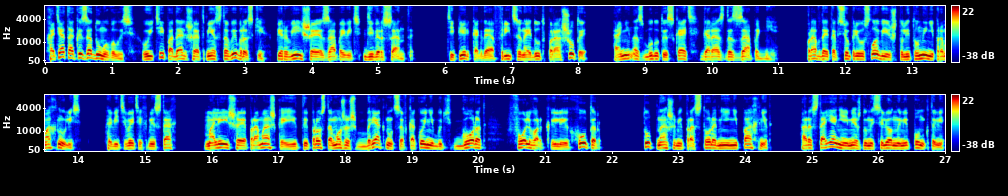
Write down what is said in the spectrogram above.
Хотя так и задумывалось, уйти подальше от места выброски — первейшая заповедь диверсанта. Теперь, когда фрицы найдут парашюты, они нас будут искать гораздо западнее. Правда, это все при условии, что летуны не промахнулись. А ведь в этих местах малейшая промашка, и ты просто можешь брякнуться в какой-нибудь город, фольварк или хутор. Тут нашими просторами и не пахнет, а расстояние между населенными пунктами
